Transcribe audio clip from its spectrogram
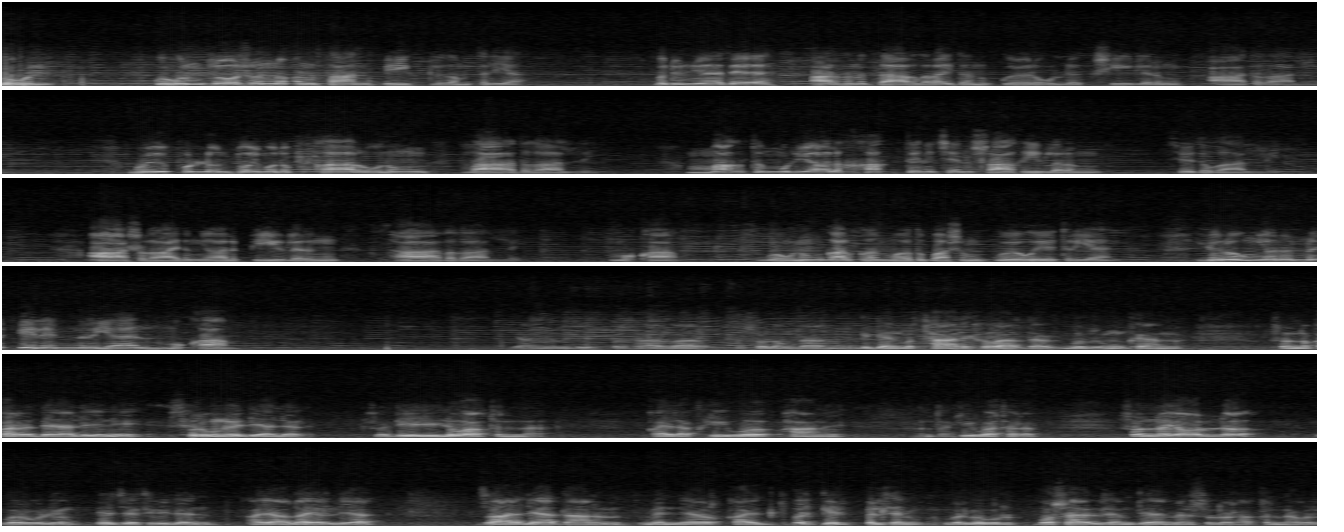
Göwün. Göwün joşanly ynsan beýiklige ymtylýar. Bu dünýäde arzyny daglara aýdan Görogulbeg şiirleriň ady galdy. Gözi puldan doýmadyk Karunyň zady galdy. Magtymguly ýaly hakdan içen şahyrlaryň sözi galdy. Aşyk Aýdyň ýaly pirleriň sazy galdy. Mukam, göwnüň galkynan wagty başyň göge ýetirýän, ýüregiň ýananda elendirýän mukam. Ýangyn diýip bir saz bar. Şolaň dal giden bir taryhy bar-da, gürrüňi kän. Şonda Garadälini sürgün edýärler. Şo Delili wagtynda gaýrak Hywa hany Hywa tarap. Şonda ýolda Görgüliň ejesi bilen aýaly aýrylýar. Jaýylýar danym, men ne bir gaýdyp bir gelip bilsem, bir öwrülip boşabilsem diýýän, men şular hakynda bir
